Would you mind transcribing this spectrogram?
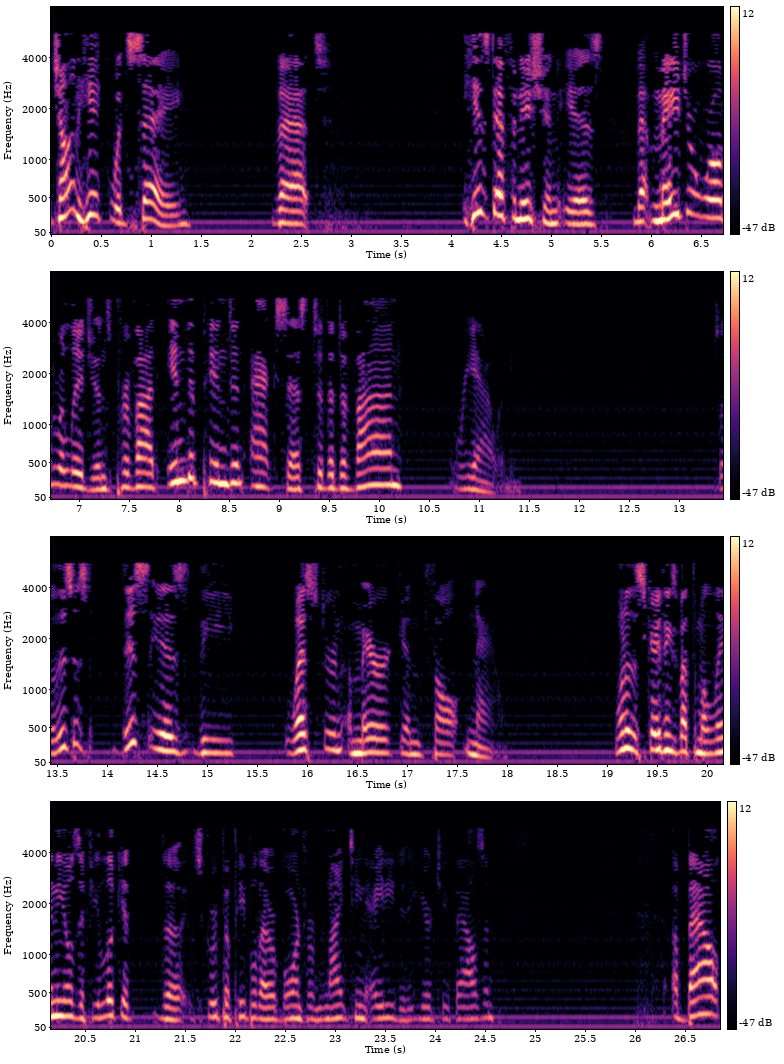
John Hick would say that his definition is that major world religions provide independent access to the divine reality. So this is this is the Western American thought now. One of the scary things about the millennials, if you look at the group of people that were born from 1980 to the year 2000, about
